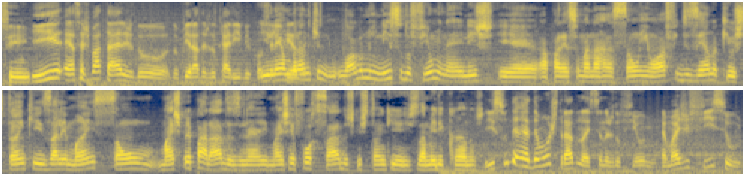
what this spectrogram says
Sim. E essas batalhas do, do Piratas do Caribe, com e certeza. lembrando que logo no início do filme, né, eles é, aparece uma narração em off dizendo que os tanques alemães são mais preparados, né, e mais reforçados que os tanques americanos. Isso é demonstrado nas cenas do filme. É mais difícil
